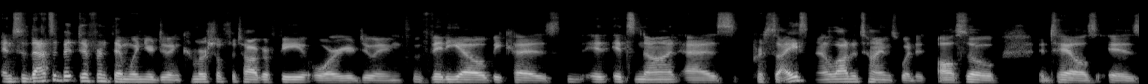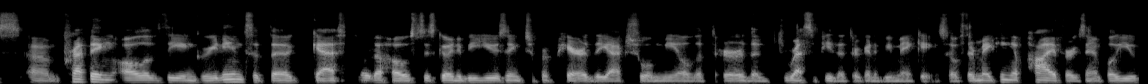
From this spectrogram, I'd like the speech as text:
And so that's a bit different than when you're doing commercial photography or you're doing video because it, it's not as precise. And a lot of times, what it also entails is um, prepping all of the ingredients that the guest or the host is going to be using to prepare the actual meal that or the recipe that they're going to be making. So if they're making a pie, for example, you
